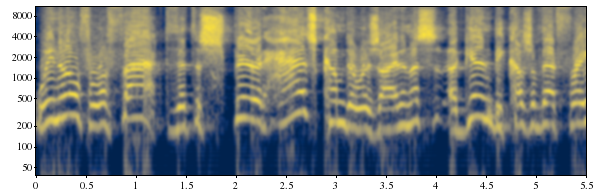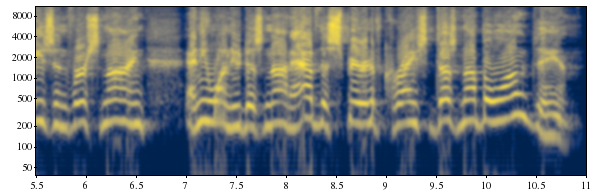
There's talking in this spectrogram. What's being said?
we know for a fact that the Spirit has come to reside in us, again, because of that phrase in verse 9 anyone who does not have the Spirit of Christ does not belong to him.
